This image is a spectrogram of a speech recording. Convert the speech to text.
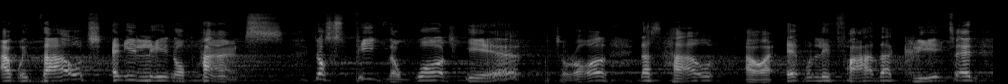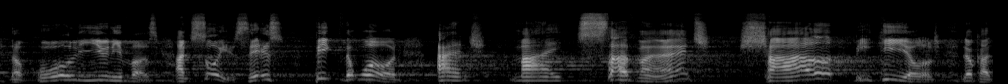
and without any laying of hands. Just speak the word here. After all, that's how our heavenly father created the whole universe. And so he says, speak the word and my servant shall be healed. Look at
